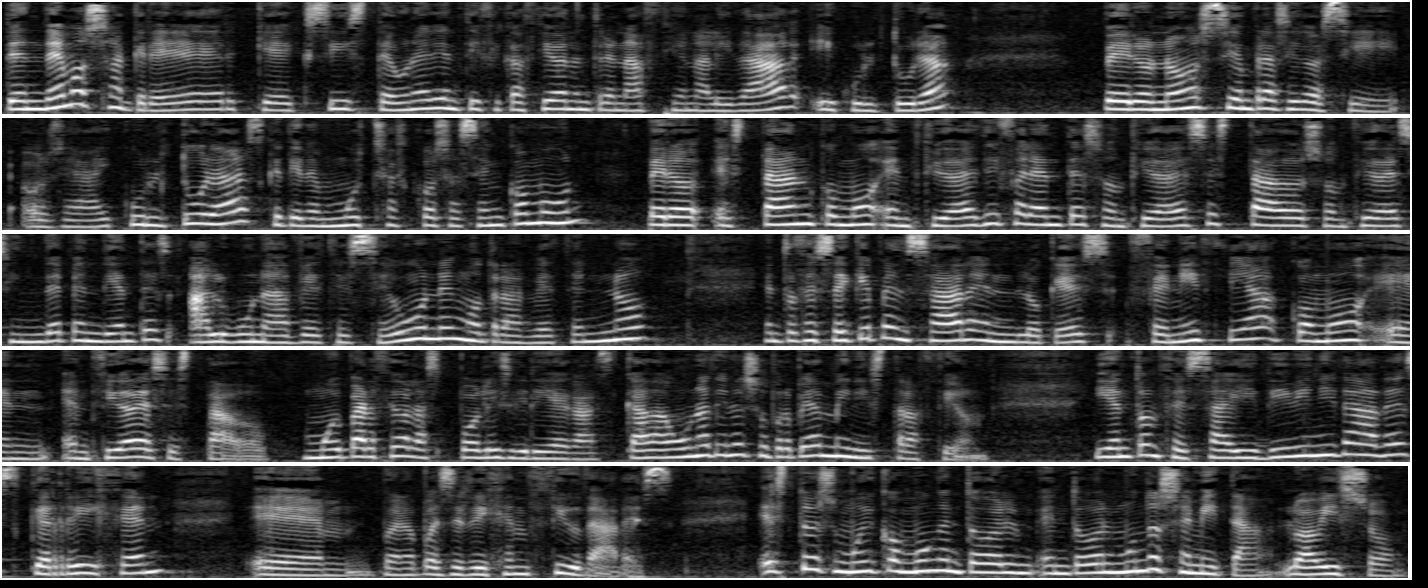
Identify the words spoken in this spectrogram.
Tendemos a creer que existe una identificación entre nacionalidad y cultura, pero no siempre ha sido así. O sea, hay culturas que tienen muchas cosas en común, pero están como en ciudades diferentes, son ciudades-estados, son ciudades independientes, algunas veces se unen, otras veces no entonces hay que pensar en lo que es Fenicia como en, ciudades-estado, muy parecido a las polis griegas. Cada una tiene su propia administración. Y entonces hay divinidades que rigen, em, bueno, pues rigen ciudades. Esto es muy común en todo, el, en todo el mundo semita, lo aviso.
